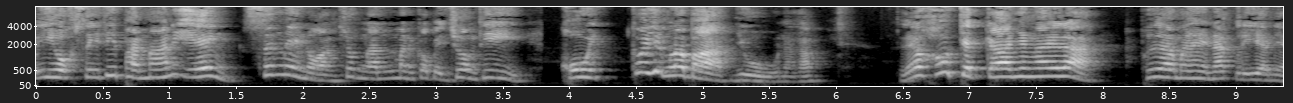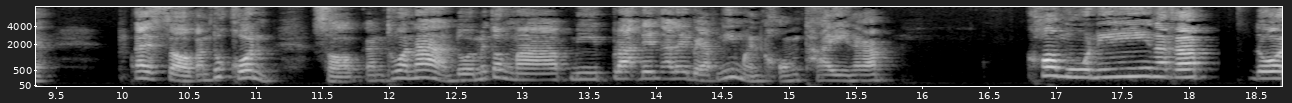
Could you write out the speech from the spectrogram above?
ปี 64 ที่ผ่านมานี่เอง ซึ่งแน่นอนช่วงนั้นมันก็เป็นช่วงที่โควิดก็ยังระบาดอยู่นะครับ แล้วเขาจัดการยังไงล่ะ เพื่อไม่ให้นักเรียนเนี่ยได้สอบกันทุกคน สอบกันทั่วหน้า โดยไม่ต้องมามีประเด็นอะไรแบบนี้เหมือนของไทยนะครับ ข้อมูลนี้นะครับ โดย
